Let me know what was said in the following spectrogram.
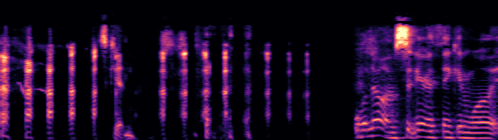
Just kidding. well no, I'm sitting here thinking, well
